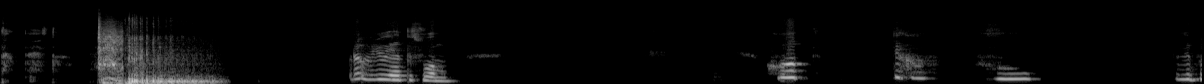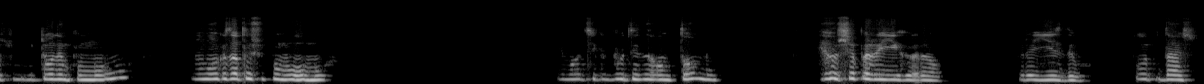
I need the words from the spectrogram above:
Так, так. Роблю я по-своєму. Хоп. Тихо. Фу. То не, по, то не по-моєму. Ну, можна казати, що по-моєму. І мав тільки бути на он тому. Я вже переїхав. Переїздив. Тут наш.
